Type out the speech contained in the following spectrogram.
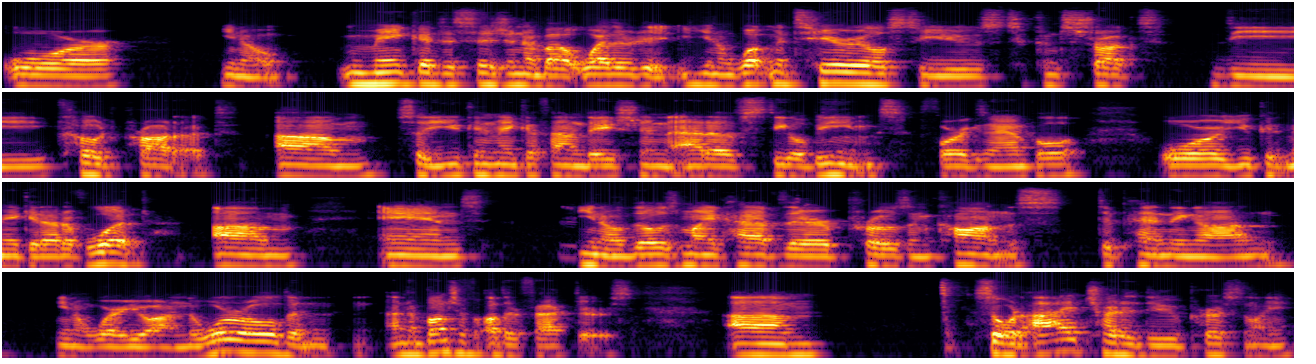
or you know make a decision about whether to you know what materials to use to construct the code product. Um, so you can make a foundation out of steel beams for example or you could make it out of wood. Um, and you know those might have their pros and cons depending on you know where you are in the world and and a bunch of other factors. Um, so what i try to do personally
